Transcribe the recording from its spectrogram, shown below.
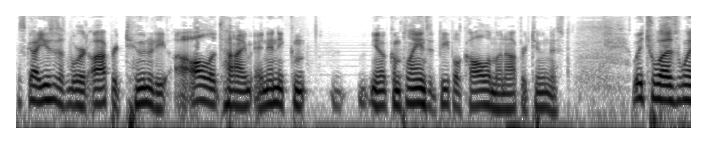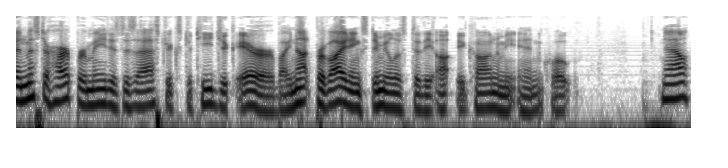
this guy uses the word opportunity all the time, and then he com- you know complains that people call him an opportunist, which was when Mr. Harper made his disastrous strategic error by not providing stimulus to the uh, economy. End quote. Now,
